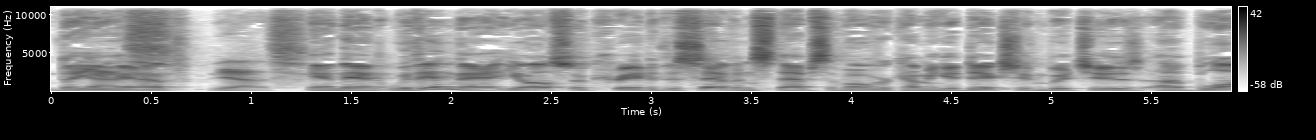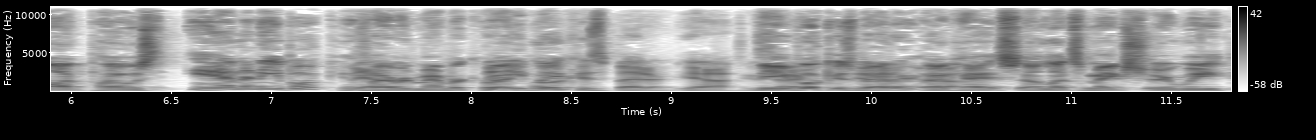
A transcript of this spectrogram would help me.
that you have. Yes. And then within that, you also created the seven steps of overcoming addiction, which is a blog post and an ebook, if Yeah. I remember correctly. The ebook is better. Yeah. the ebook is Yeah, better. yeah. Okay, so let's make sure we.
